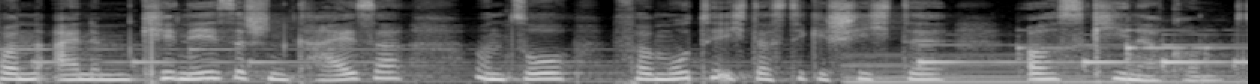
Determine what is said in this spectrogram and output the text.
von einem chinesischen Kaiser und so vermute ich, dass die Geschichte aus China kommt.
